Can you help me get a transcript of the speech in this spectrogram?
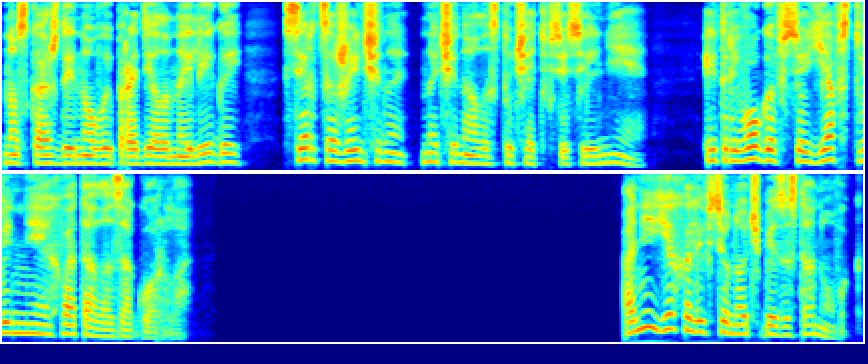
Но с каждой новой проделанной лигой сердце женщины начинало стучать все сильнее, и тревога все явственнее хватала за горло. Они ехали всю ночь без остановок.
